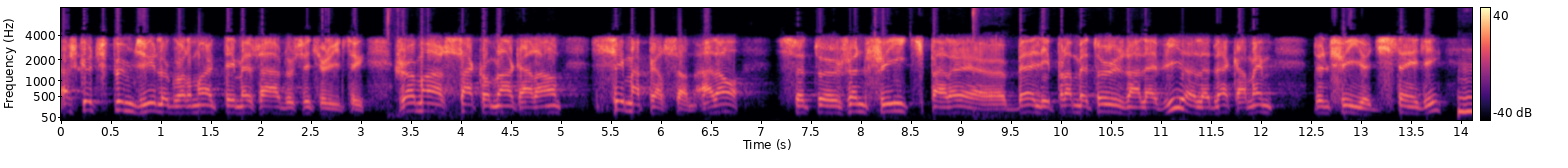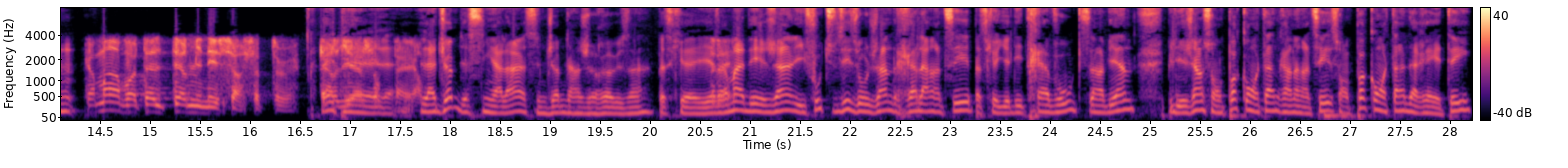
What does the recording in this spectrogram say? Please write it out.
Est-ce que tu peux me dire le gouvernement avec tes messages de sécurité? Je m'en sac comme l'an 40, c'est ma personne. Alors, cette euh, jeune fille qui paraît euh, belle et prometteuse dans la vie, elle a l'air quand même d'une fille euh, distinguée. Comment va-t-elle terminer ça, cette euh, puis, carrière euh, sur Terre? la job de signaleur, c'est une job dangereuse, hein? Parce qu'il y a Ouais. vraiment des gens, il faut que tu dises aux gens de ralentir parce qu'il y a des travaux qui s'en viennent, puis les gens sont pas contents de ralentir, sont pas contents d'arrêter.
